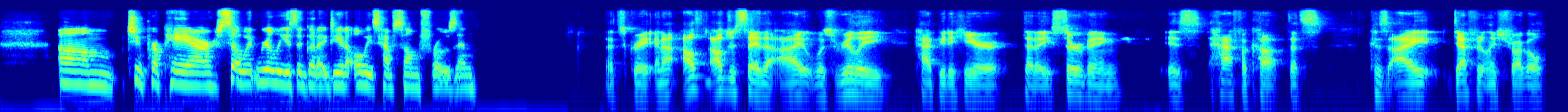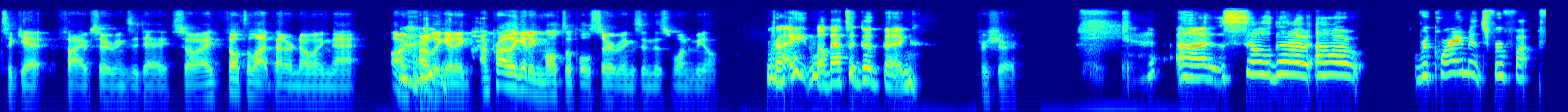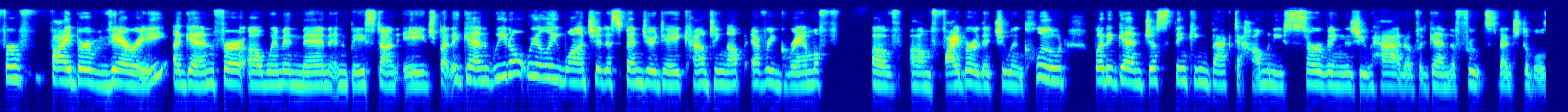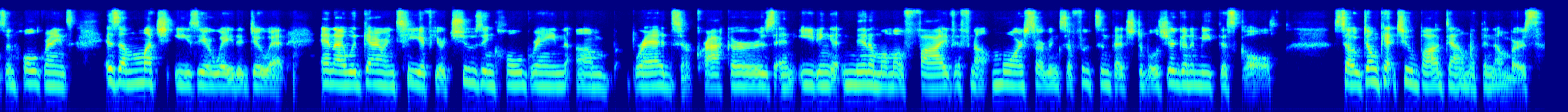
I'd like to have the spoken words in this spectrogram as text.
um, to prepare. So it really is a good idea to always have some frozen. That's great. And I, will I'll just say that I was really happy to hear that a serving is half a cup. That's because I definitely struggle to get five servings a day. So I felt a lot better knowing that. Oh, I'm probably getting I'm probably getting multiple servings in this one meal. Right. Well, that's a good thing. For sure. Uh, so the uh, requirements for fi- for fiber vary again for uh, women, men, and based on age. But again, we don't really want you to spend your day counting up every gram of of um, fiber that you include. But again, just thinking back to how many servings you had of, again, the fruits, vegetables, and whole grains is a much easier way to do it. And I would guarantee if you're choosing whole grain um, breads or crackers and eating at minimum of five, if not more, servings of fruits and vegetables, you're going to meet this goal. So don't get too bogged down with the numbers.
